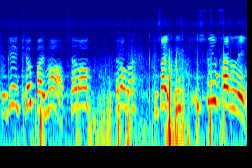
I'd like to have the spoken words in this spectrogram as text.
We're getting killed by mobs. Hello. Hello guys. He's like he's he's being friendly.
